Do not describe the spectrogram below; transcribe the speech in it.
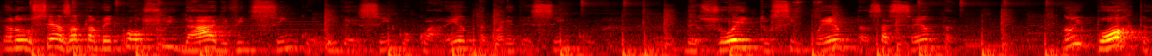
Eu não sei exatamente qual a sua idade, 25, 35, 40, 45, 18, 50, 60. Não importa.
